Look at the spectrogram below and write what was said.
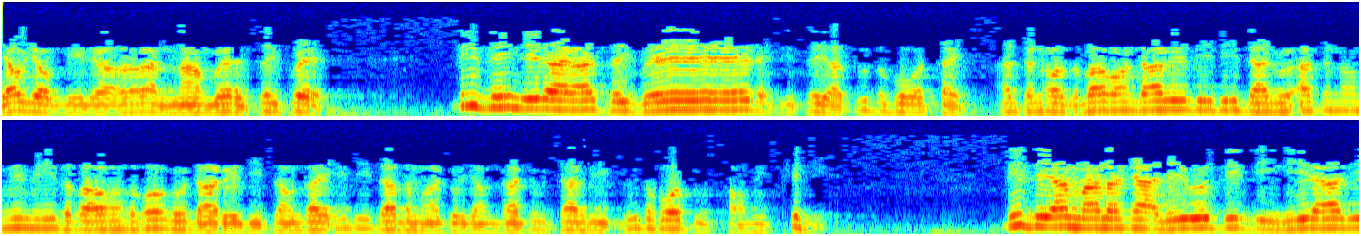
ရောက်ရောက်နေတာကနာမ်ပဲစိတ်ပဲတ သိသိနေတာကစိတ်ပဲတဲ့ဒီစိတ်ဟာသူ့သဘောအတိုင်းအတ္တနောသဘာဝံဒါရိတိတိဓာတုအတ္တနောမိမိသဘာဝံသဘောကိုဒါရိတိစောင့်တိုင်းဣတိသသမတို့ကြောင့်ဓာတုဓာတိသူ့သဘောသူဆောင်ပြီးဖြစ်နေတယ်သိစရာမှန်သမျှဒီကိုသိသိနေတာဒီ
